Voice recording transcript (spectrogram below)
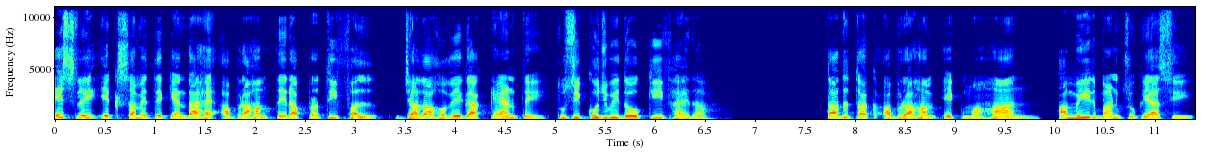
ਇਸ ਲਈ ਇੱਕ ਸਮੇਂ ਤੇ ਕਹਿੰਦਾ ਹੈ, ਅਬਰਾਹਮ, ਤੇਰਾ ਪ੍ਰਤੀਫਲ ਜ਼ਿਆਦਾ ਹੋਵੇਗਾ ਕਹਿਣ ਤੇ। ਤੁਸੀਂ ਕੁਝ ਵੀ ਦੋ ਕੀ ਫਾਇਦਾ? ਤਦ ਤੱਕ ਅਬਰਾਹਮ ਇੱਕ ਮਹਾਨ ਅਮੀਰ ਬਣ ਚੁੱਕਿਆ ਸੀ,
